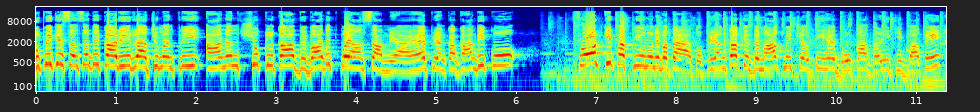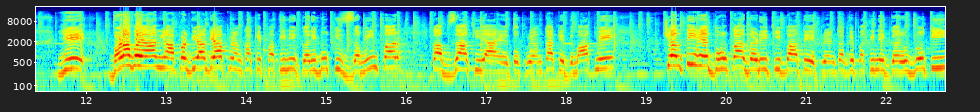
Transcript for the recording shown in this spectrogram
यूपी के संसदीय कार्य राज्य मंत्री आनंद शुक्ल का विवादित बयान सामने आया है। प्रियंका गांधी को फ्रॉड की पत्नी उन्होंने बताया तो प्रियंका के दिमाग में चलती है धोखाधड़ी की बातें। ये बड़ा बयान यहाँ पर दिया गया। प्रियंका के पति ने गरीबों की ज़मीन पर कब्जा किया है तो प्रियंका के दिमाग में चलती है धोखाधड़ी की बातें। प्रियंका के पति ने गरीबों की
